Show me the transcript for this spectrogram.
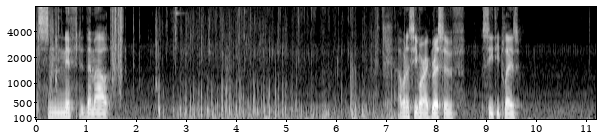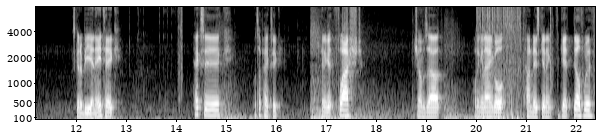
sniffed them out. I want to see more aggressive CT plays. It's gonna be an A take. Hexic. What's up, Hexic? Gonna get flashed. Jumps out. Holding an angle. Kande's gonna get dealt with.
